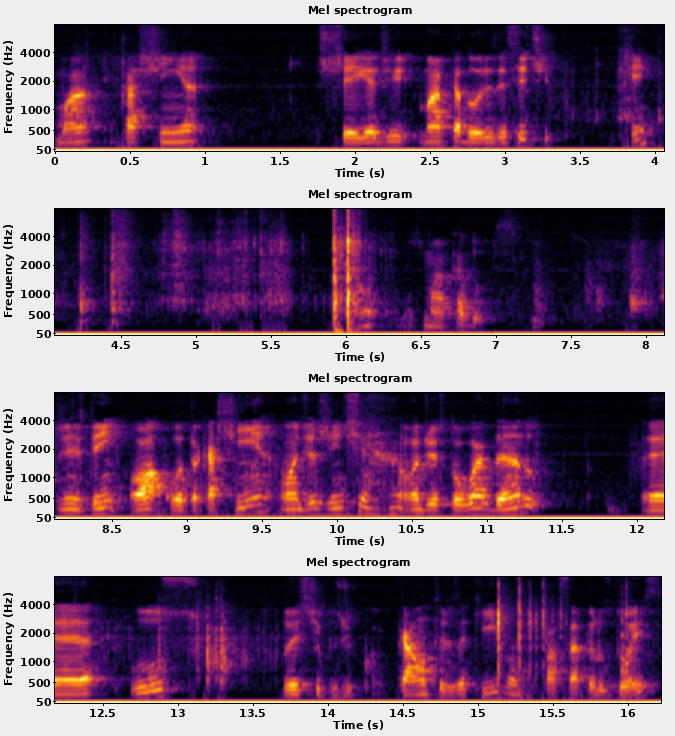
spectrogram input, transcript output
uma caixinha cheia de marcadores desse tipo. Ok? Então, os marcadores. A gente tem ó, outra caixinha onde a gente, onde eu estou guardando é, os dois tipos de counters aqui. Vamos passar pelos dois.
